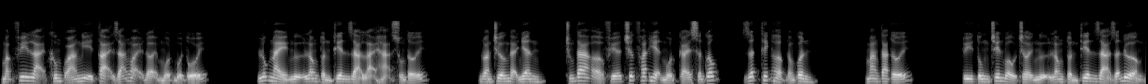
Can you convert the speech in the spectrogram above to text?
mặc phi lại không quá nghĩ tại giã ngoại đợi một buổi tối. Lúc này ngự long tuần thiên giả lại hạ xuống tới. Đoàn trường đại nhân chúng ta ở phía trước phát hiện một cái sân cốc, rất thích hợp đóng quân. Mang ta tới. Tùy tùng trên bầu trời ngự long tuần thiên giả dẫn đường,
